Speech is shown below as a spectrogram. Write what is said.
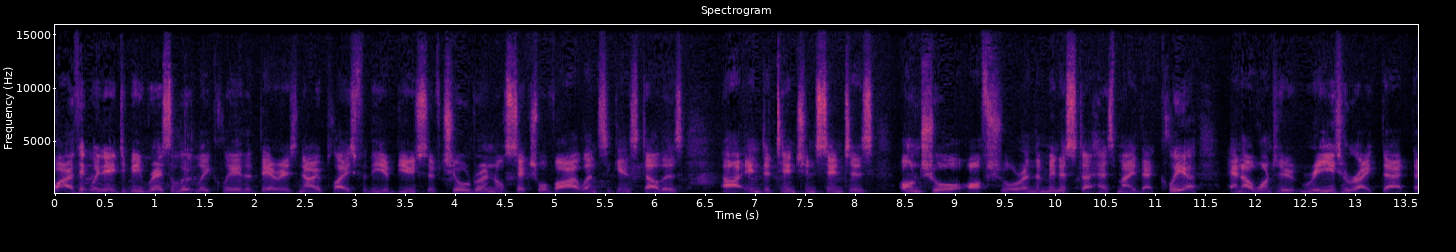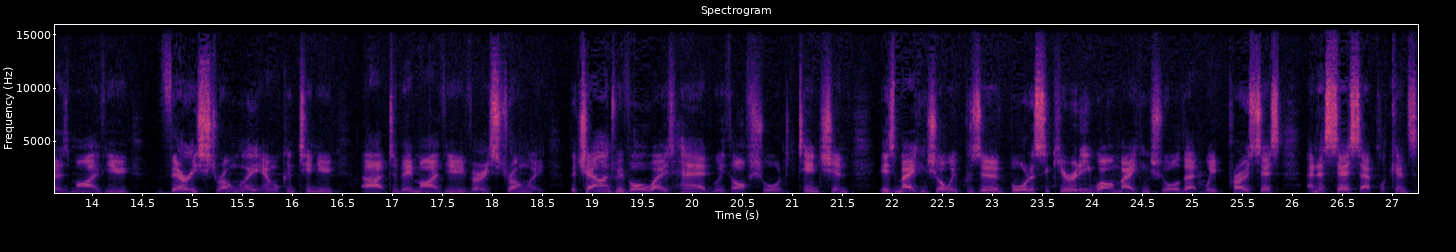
Well, I think we need to be resolutely clear that there is no place for the abuse of children or sexual violence against others uh, in detention centres, onshore, offshore, and the Minister has made that clear. And I want to reiterate that. Is my view very strongly and will continue uh, to be my view very strongly. The challenge we've always had with offshore detention is making sure we preserve border security while making sure that we process and assess applicants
